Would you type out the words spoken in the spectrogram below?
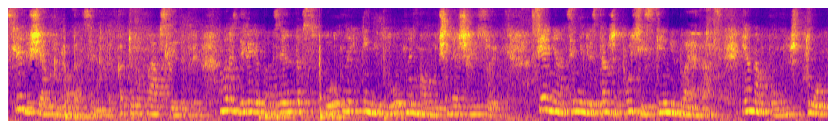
Следующая группа пациентов, которую мы обследовали, мы разделили пациентов с плотной и неплотной молочной железой. Все они оценивались также по системе Байрас. Я напомню, что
